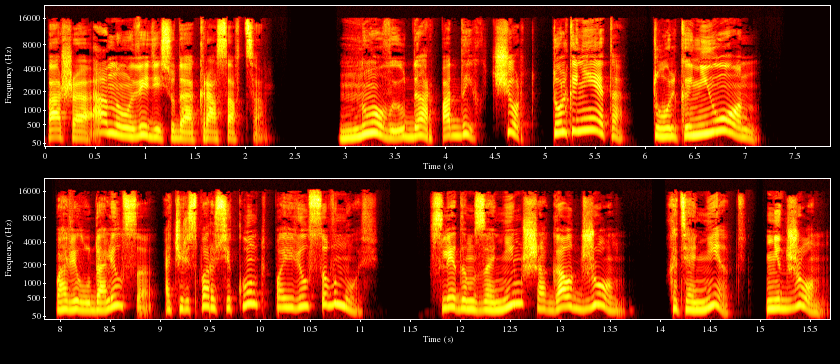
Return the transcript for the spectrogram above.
«Паша, а ну, веди сюда красавца!» Новый удар под их, черт, только не это, только не он! Павел удалился, а через пару секунд появился вновь. Следом за ним шагал Джон. Хотя нет, не Джон.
